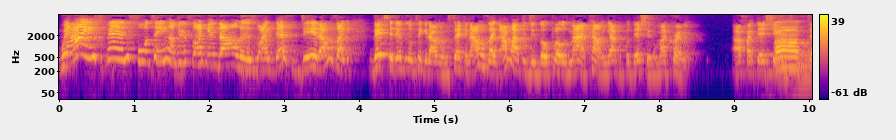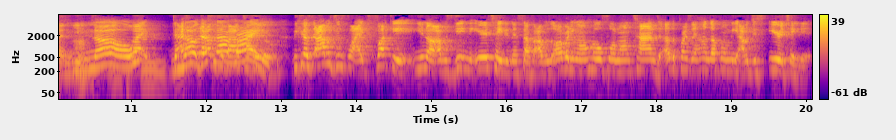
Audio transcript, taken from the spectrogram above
when I ain't spend fourteen hundred fucking dollars. Like that's dead. I was like, they said they was gonna take it out in a second. I was like, I'm about to just go close my account and y'all can put that shit on my credit. I'll fight that shit. Um, I'm. No, Like Mm. that's No, what that's I was not about right. to do because I was just like, fuck it. You know, I was getting irritated and stuff. I was already on hold for a long time. The other person hung up on me. I was just irritated.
